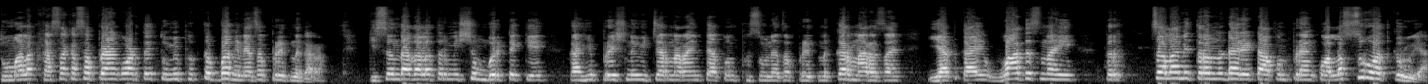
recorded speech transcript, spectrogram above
तुम्हाला कसा कसा प्रँक वाटतोय तुम्ही फक्त बघण्याचा प्रयत्न करा. किसन दादाला तर मी शंभर टक्के काही प्रश्न विचारणार आहे आणि त्यातून फसवण्याचा प्रयत्न करणारच आहे. यात काय वादच नाही. तर चला मित्रांनो डायरेक्ट आपण प्रँक कॉलला सुरुवात करूया.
